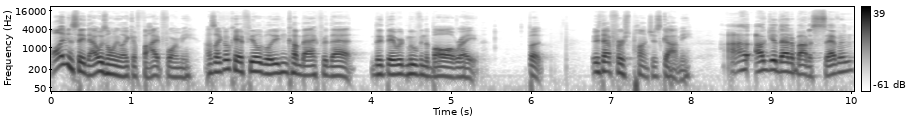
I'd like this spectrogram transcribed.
I'll even say that was only like a five for me. I was like, okay, a field goal, you can come back for that. That they were moving the ball all right, but that first punch just got me. I, I'll give that about a seven,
